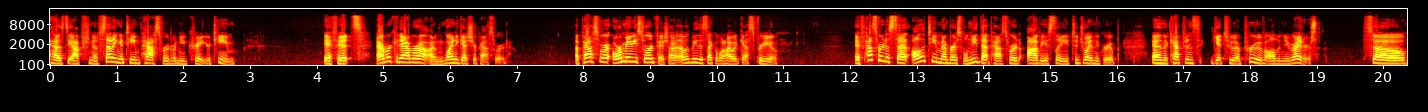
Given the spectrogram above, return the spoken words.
has the option of setting a team password when you create your team. If it's abracadabra, I'm going to guess your password. A password, or maybe swordfish. That would be the second one I would guess for you. If password is set, all the team members will need that password, obviously, to join the group, and the captains get to approve all the new riders. So,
